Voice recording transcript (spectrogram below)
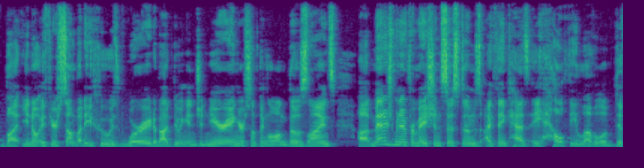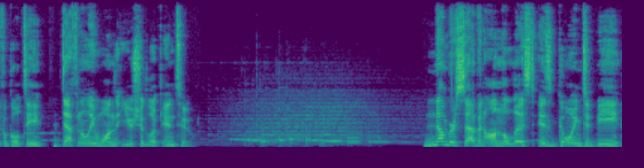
but you know, if you're somebody who is worried about doing engineering or something along those lines, uh, management information systems, I think has a healthy level of difficulty, definitely one that you should look into. Number seven on the list is going to be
